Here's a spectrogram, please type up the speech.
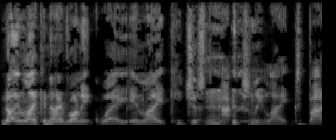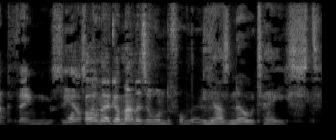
Not in like an ironic way, in like he just actually likes bad things. He has no, Omega Man is a wonderful movie. he has no taste.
